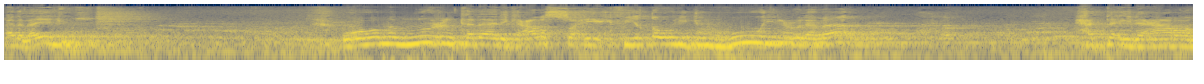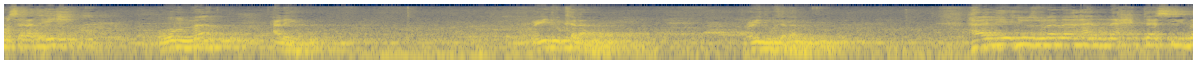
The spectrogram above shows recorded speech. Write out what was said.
هذا لا يجوز. وهو ممنوع كذلك على الصحيح في قول جمهور العلماء حتى إذا عارض مسألة إيش؟ غم عليه أعيد الكلام. أعيد الكلام. هل يجوز لنا أن نحتسب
